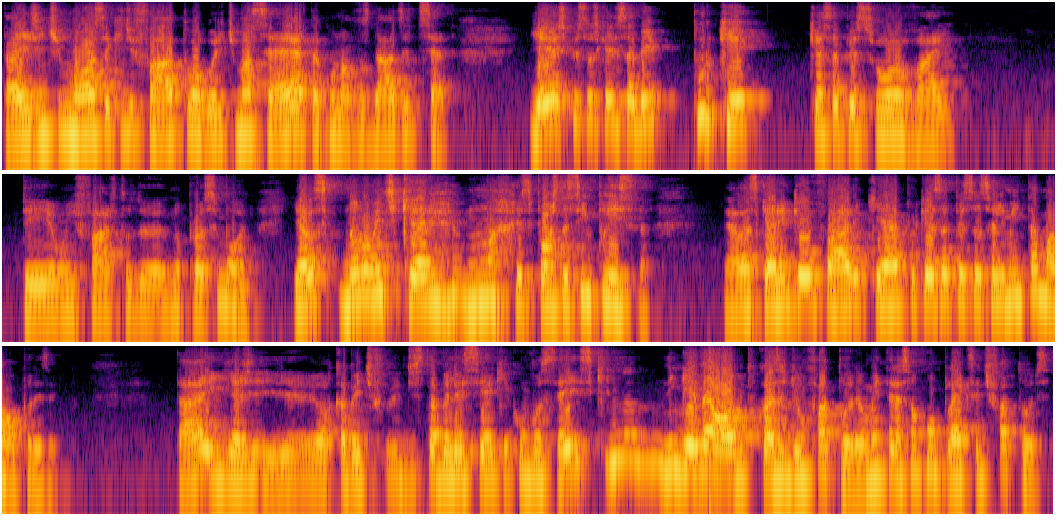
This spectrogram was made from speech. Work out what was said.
Tá? E a gente mostra que, de fato, o algoritmo acerta com novos dados, etc. E aí as pessoas querem saber por que, que essa pessoa vai ter um infarto no próximo ano. E elas normalmente querem uma resposta simplista. Elas querem que eu fale que é porque essa pessoa se alimenta mal, por exemplo tá? E, eu acabei de, de, estabelecer aqui com vocês que não, ninguém vai a óbito por causa de um fator, é uma interação complexa de fatores,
